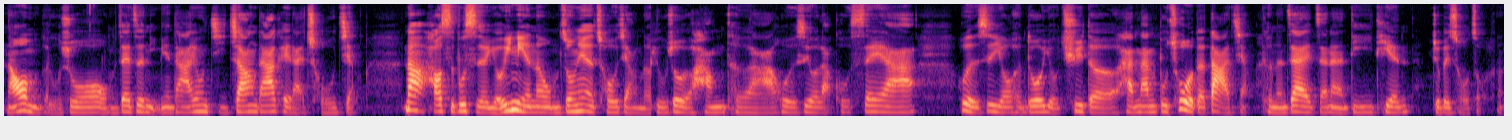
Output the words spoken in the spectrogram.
然后我们比如说我们在这里面大家用几张，大家可以来抽奖。那好死不死的有一年呢，我们中间的抽奖呢，比如说有 Hunter 啊，或者是有 Le Creuset 啊。或者是有很多有趣的，还蛮不错的大奖，可能在展览第一天就被抽走了。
